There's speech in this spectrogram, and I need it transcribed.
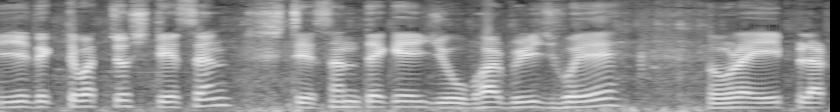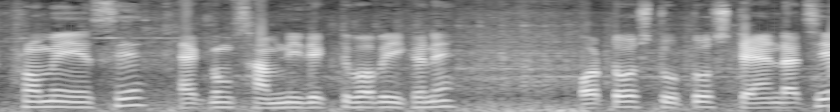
এই যে দেখতে পাচ্ছ স্টেশন স্টেশন থেকে এই যে ওভারব্রিজ হয়ে তোমরা এই প্ল্যাটফর্মে এসে একদম সামনেই দেখতে পাবে এখানে অটো টোটো স্ট্যান্ড আছে।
